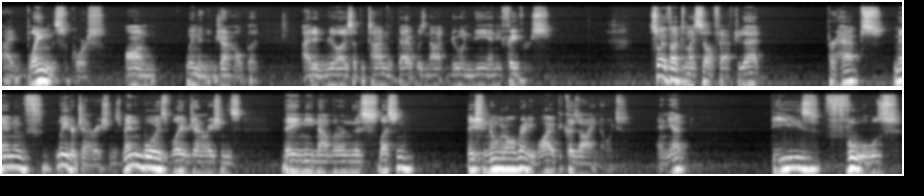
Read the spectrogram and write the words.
I blame this, of course, on women in general, but I didn't realize at the time that that was not doing me any favors. So I thought to myself after that, perhaps men of later generations, men and boys of later generations, they need not learn this lesson. They should know it already. Why? Because I know it. And yet, these fools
